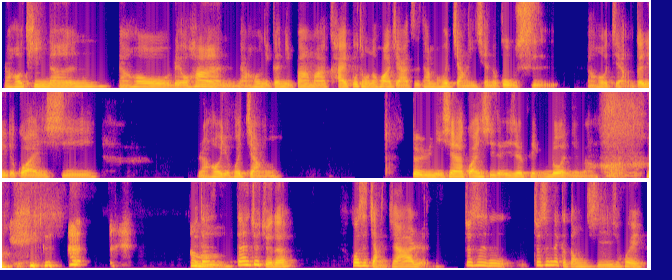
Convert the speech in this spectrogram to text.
然后体能，然后流汗，然后你跟你爸妈开不同的话匣子，他们会讲以前的故事，然后讲跟你的关系。然后也会讲对于你现在关系的一些评论，有没有？但但就觉得或是讲家人，就是就是那个东西会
